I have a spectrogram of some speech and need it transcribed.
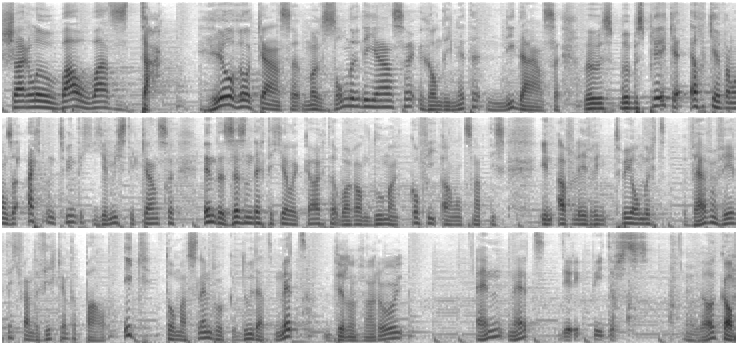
Charleroi was dat. Heel veel kansen, maar zonder de Jansen gaan die netten niet dansen. We, we bespreken elke van onze 28 gemiste kansen en de 36 gele kaarten waaraan doelman Koffie aan ontsnapt is in aflevering 245 van de Vierkante Paal. Ik, Thomas Lembroek, doe dat met Dylan van Rooij. en met... Dirk Pieters. Welkom.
